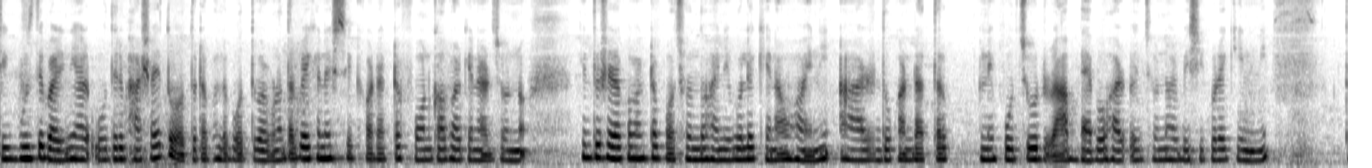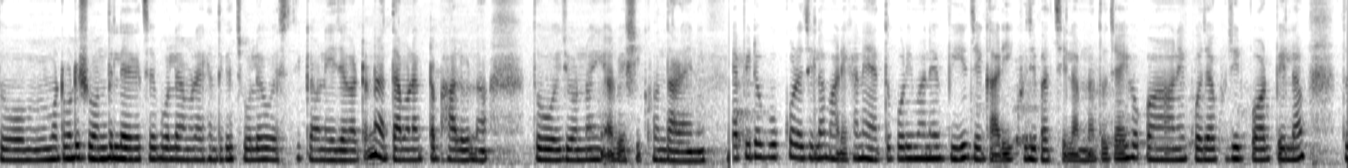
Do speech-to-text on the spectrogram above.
ঠিক বুঝতে পারিনি। আর ওদের ভাষায় তো অতটা ভালো বলতে পারব না। তারপর এখানে এসেছি কটা একটা ফোন কভার কেনার জন্য। কিন্তু সেরকম একটা পছন্দ হয়নি বলে কেনাও হয়নি। আর দোকানটার তার মানে প্রচুর রাব ব্যবহার, ওই জন্য আর বেশি করে কিনিনি। তো মোটামুটি সন্ধে লেগেছে বলে আমরা এখান থেকে চলেও এসেছি, কারণ এই জায়গাটা না তেমন একটা ভালো না। তো ওই জন্যই আর বেশিক্ষণ দাঁড়ায়নি। র্যাপিডো বুক করেছিলাম আর এখানে এত পরিমাণে ভিড় যে গাড়ি খুঁজে পাচ্ছিলাম না। তো যাই হোক, অনেক খোঁজাখুঁজির পর পেলাম। তো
